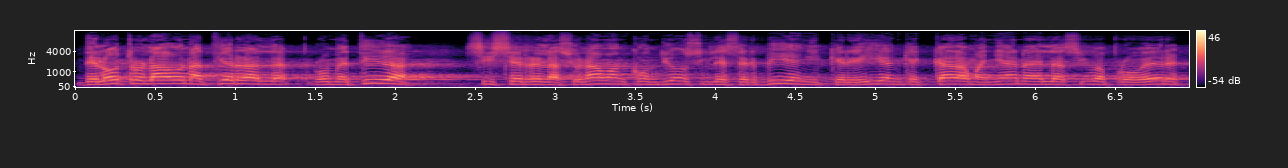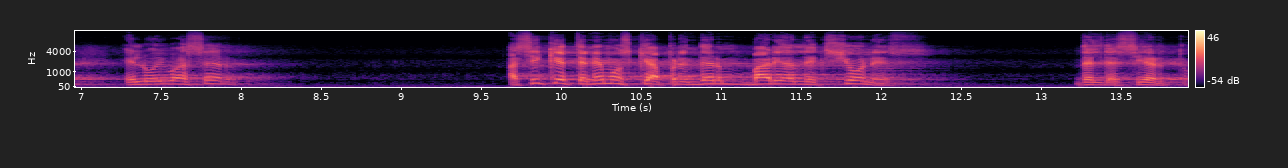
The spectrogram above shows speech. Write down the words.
Del otro lado, en la tierra prometida, si se relacionaban con Dios y le servían y creían que cada mañana Él las iba a proveer, Él lo iba a hacer. Así que tenemos que aprender varias lecciones del desierto.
